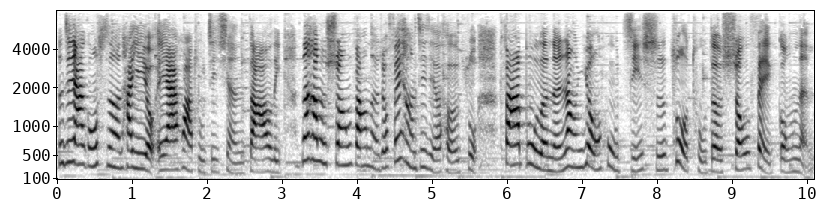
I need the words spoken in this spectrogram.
那这家公司呢，它也有 AI 画图机器人 DALL-E。那他们双方呢就非常积极的合作，发布了能让用户即时作图的收费功能。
